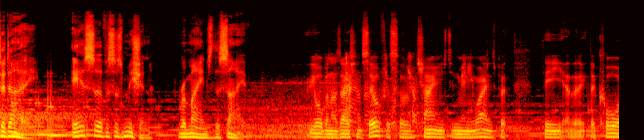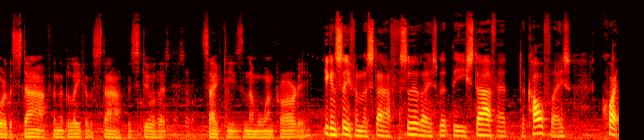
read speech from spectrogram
Today, Airservices mission remains the same. The organisation itself has sort of changed in many ways, but the, uh, the, the core of the staff and the belief of the staff is still that safety is the number one priority. You can see from the staff surveys that the staff at the coalface quite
